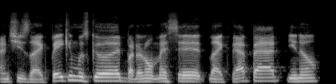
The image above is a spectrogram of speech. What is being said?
and she's like bacon was good but i don't miss it like that bad you know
